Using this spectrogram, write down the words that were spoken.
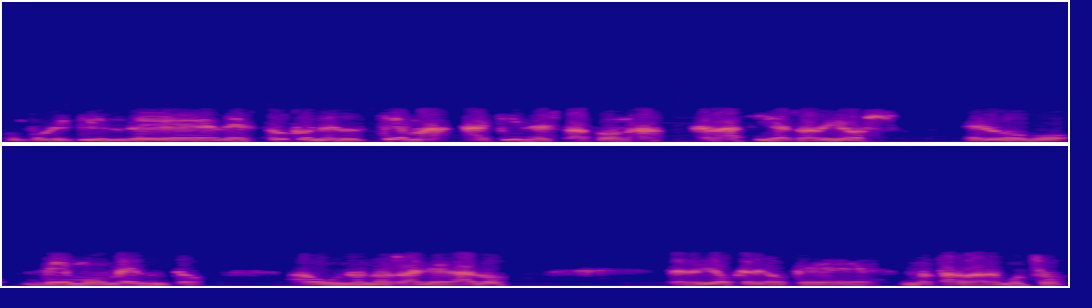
un poquitín de, esto con el tema aquí en esta zona, gracias a Dios, el lobo de momento aún no nos ha llegado, pero yo creo que no tardará mucho.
